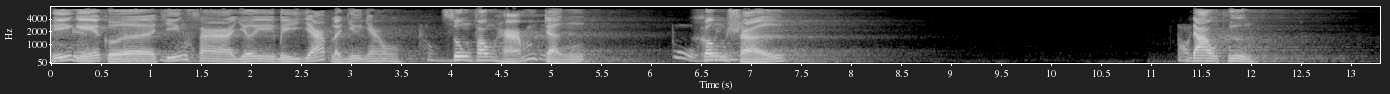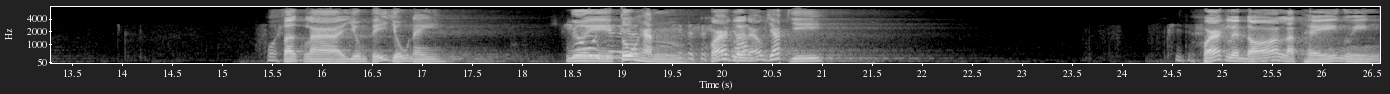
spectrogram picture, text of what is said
Ý nghĩa của chiến xa với bị giáp là như nhau. Xung phong hãm trận. Không sợ. Đau thương. Phật là dùng tỷ dụ này Người tu hành khoác lên áo giáp gì? Khoác lên đó là thể nguyện.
